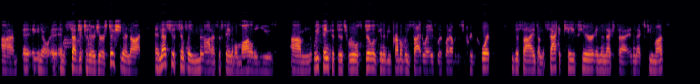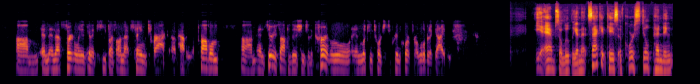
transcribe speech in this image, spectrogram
um, you know, and subject to their jurisdiction or not. And that's just simply not a sustainable model to use. Um, we think that this rule still is going to be probably sideways with whatever the Supreme Court decides on the Sackett case here in the next uh, in the next few months. Um, and, and that certainly is going to keep us on that same track of having a problem um, and serious opposition to the current rule and looking towards the Supreme Court for a little bit of guidance. Yeah, absolutely. And that Sackett case, of course, still pending,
